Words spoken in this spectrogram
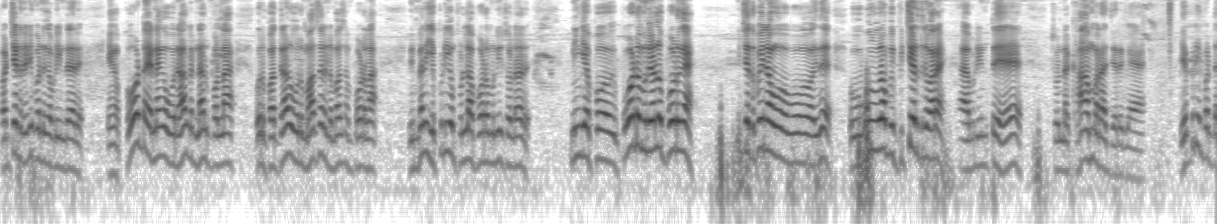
பட்ஜெட் ரெடி பண்ணுங்க அப்படின்றாரு. எங்கள் போட்டோம் என்னங்க? ஒரு நாள் ரெண்டு நாள் போடலாம். ஒரு பத்து நாள் ஒரு மாதம் ரெண்டு மாதம் போடலாம். இது மேலே எப்படியும் ஃபுல்லாக போட முடியும்னு சொல்கிறாரு நீங்கள் போ போட முடியாலும் போடுங்க. மிச்சத்தை போய் நான் இது ஊர் ஊராக போய் பிச்சை எடுத்துகிட்டு வரேன் அப்படின்ட்டு சொன்ன காமராஜருங்க. எப்படிப்பட்ட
